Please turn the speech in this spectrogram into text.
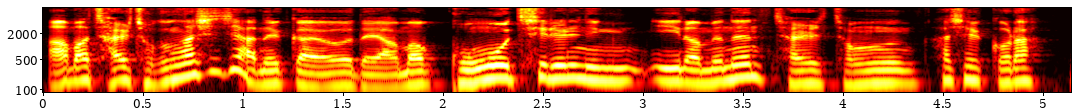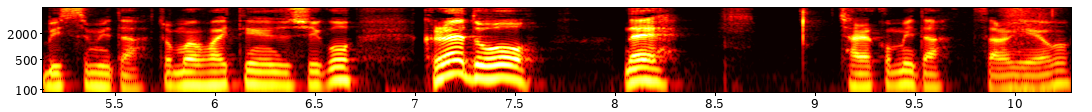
아마 잘 적응하시지 않을까요? 네, 아마 0571님이라면은 잘 적응하실 거라 믿습니다. 좀만 화이팅 해주시고, 그래도, 네, 잘할 겁니다. 사랑해요.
